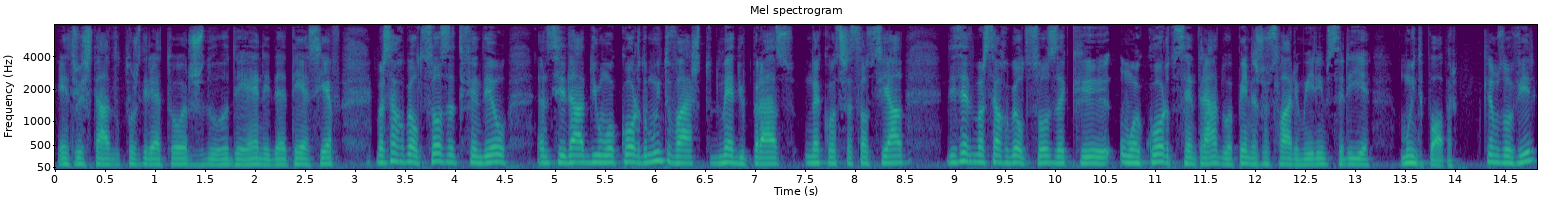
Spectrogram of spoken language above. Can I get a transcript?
entrevistado pelos diretores do DN e da TSF. Marcelo Rebelo de Sousa defendeu a necessidade de um acordo muito vasto, de médio prazo, na concertação social, dizendo Marcelo Rebelo de Sousa que um acordo centrado apenas no salário mínimo seria muito pobre. Queremos ouvir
